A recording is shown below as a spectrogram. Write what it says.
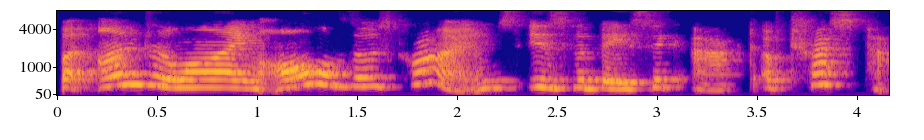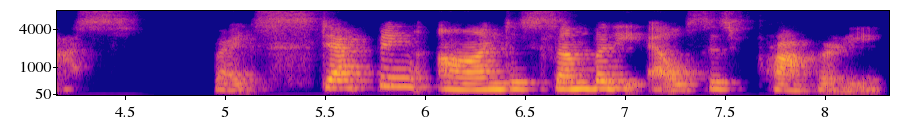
But underlying all of those crimes is the basic act of trespass, right? Stepping onto somebody else's property,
